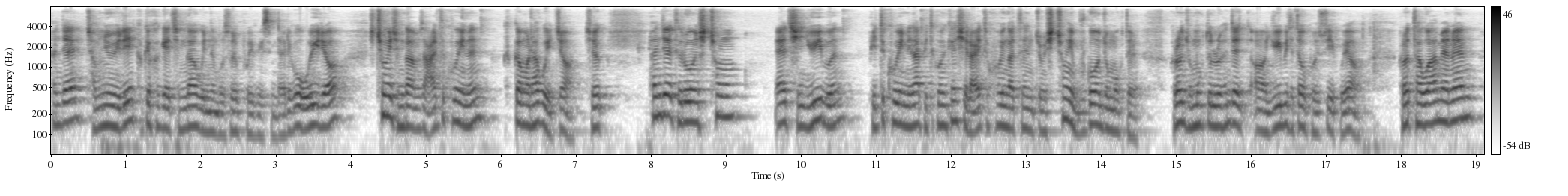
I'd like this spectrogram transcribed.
현재 점유율이 급격하게 증가하고 있는 모습을 보이고 있습니다. 그리고 오히려 시총이 증가하면서 알트코인은 급감을 하고 있죠. 즉 현재 들어온 시총의 유입은 비트코인이나 비트코인 캐시, 라이트코인 같은 좀 시총이 무거운 종목들 그런 종목들로 현재 어, 유입이 됐다고 볼 수 있고요. 그렇다고 하면은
